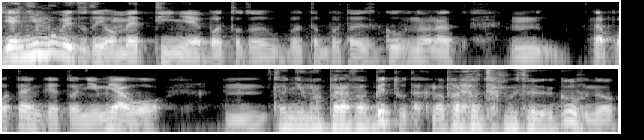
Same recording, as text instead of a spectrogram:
Ja nie mówię tutaj o Metinie, bo to, to, bo to, bo to jest gówno na, mm, na potęgę, to nie miało, mm, to nie ma prawa bytu tak naprawdę, bo to jest gówno.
